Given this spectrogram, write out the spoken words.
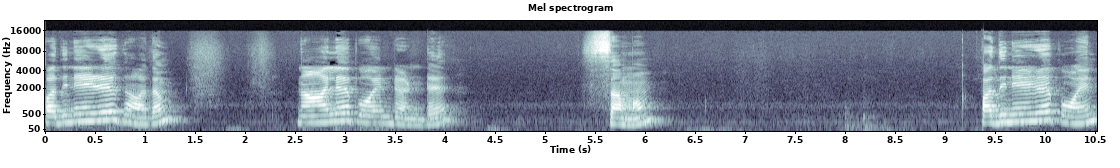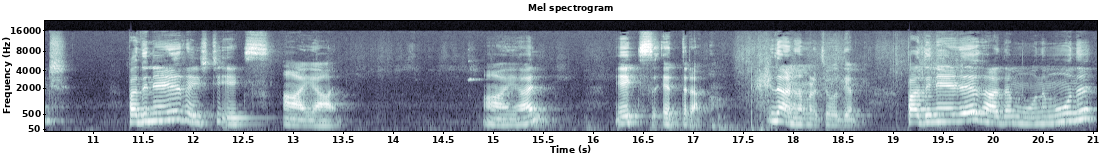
പതിനേഴ് ഘാതം നാല് പോയിന്റ് രണ്ട് സമം പതിനേഴ് പോയിന്റ് പതിനേഴ് റേസ്റ്റ് എക്സ് ആയാൽ ആയാൽ എക്സ് എത്ര? ഇതാണ് നമ്മുടെ ചോദ്യം. പതിനേഴ് ഘാതം മൂന്ന്. മൂന്ന്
